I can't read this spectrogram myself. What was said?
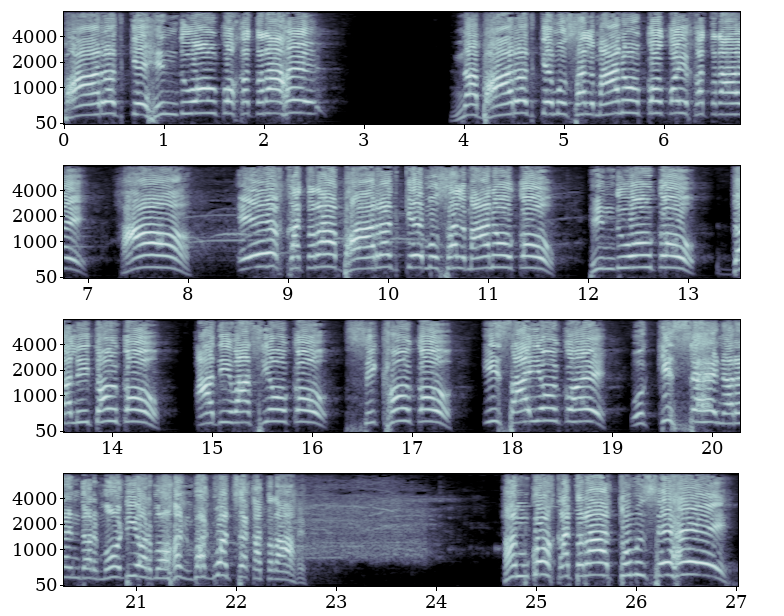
भारत के हिंदुओं को खतरा है, न भारत के मुसलमानों को कोई खतरा है। हाँ, एक खतरा भारत के मुसलमानों को, हिंदुओं को, दलितों को, आदिवासियों को, सिखों को ईसाइयों को है, वो किससे है नरेंद्र मोदी और मोहन भगवत से खतरा है? हमको खतरा तुमसे है।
